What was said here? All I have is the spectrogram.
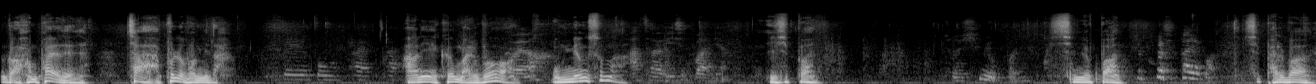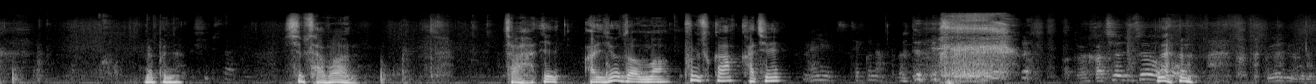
그러니까 한번 봐야 되죠. 자, 불러봅니다. 1988. 아니, 그거 말고, 뭐요? 운명수만. 아, 저 20번이요. 20번, 저 16번. 16번, 18번. 18번. 몇 번이야? 14번. 자, 이, 아, 이것도 뭐, 풀어줄까? 같이? 아니, 제건 안 풀어도 돼. 아, 같이 해주세요. 그래야지 뭐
